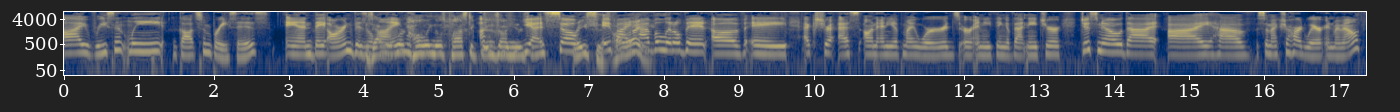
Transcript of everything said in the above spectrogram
I recently got some braces, and they are Is that what we're calling those plastic things on your teeth? Yes, so braces. if All I right. have a little bit of a extra S on any of my words or anything of that nature, just know that I have some extra hardware in my mouth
